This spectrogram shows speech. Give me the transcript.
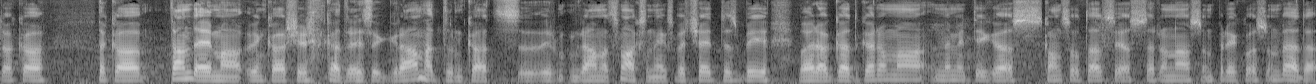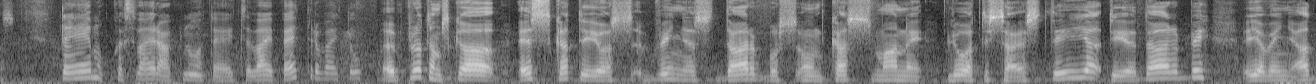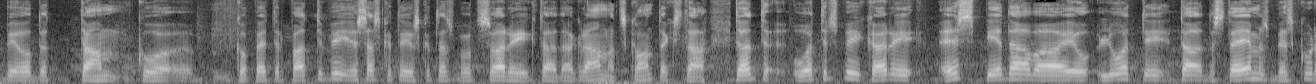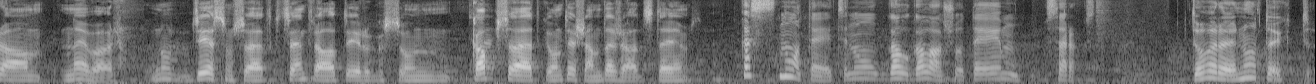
Tā kā tandēmā vienkārši ir kādreiz ir grāmata un kāds eh, ir grāmatas mākslinieks, bet šeit tas bija vairāk gadu garumā, nemitīgās konsultācijās, sarunās un priekos un bēdās tēmu, kas vairāk noteica, vai Petra vai tu? Eh, protams, ka es skatījos viņas darbus, un kas mani ļoti saistīja, tie darbi, ja viņi atbilda tam, ko, ko Petra pati bija. Es saskatījos, ka tas būtu svarīgi tādā grāmatas kontekstā. Tad otrs bija, ka arī es piedāvāju ļoti tādas tēmas, bez kurām nevar. Nu, dziesmu svētki, centrāla tirgus un kapsvētki un tiešām dažādas tēmas. Kas noteica nu, galu galā šo tēmu sarakstu? To varēja noteikt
